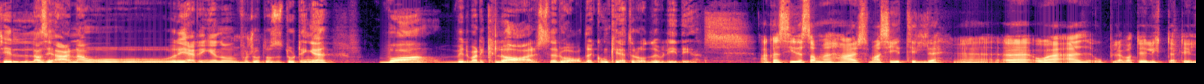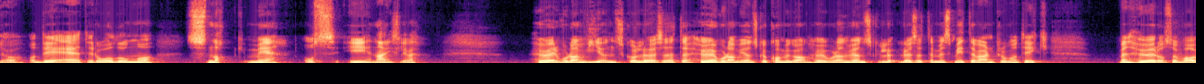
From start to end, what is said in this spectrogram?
til la oss si Erna og regjeringen, og for så vidt også Stortinget, hva vil være det klareste rådet, konkrete rådet du vil gi dem? Jeg kan si det samme her som jeg sier til det, og jeg opplever at de lytter til det. Og det er et råd om å snakke med oss i næringslivet. Hør hvordan vi ønsker å løse dette. Hør hvordan vi ønsker å komme i gang. Hør hvordan vi ønsker å løse dette med smittevernproblematikk. Men hør også hva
